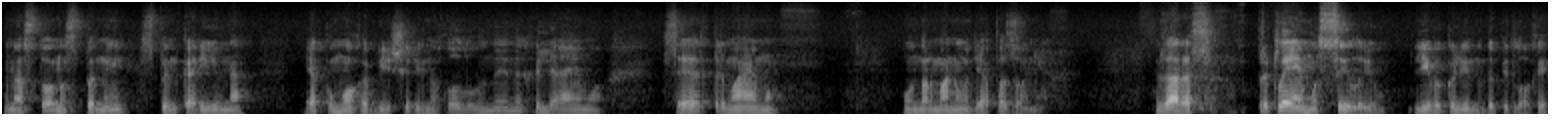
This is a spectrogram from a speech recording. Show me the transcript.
У нас тонус спини, спинка рівна, якомога більше рівно голову не нахиляємо. Все тримаємо у нормальному діапазоні. Зараз приклеїмо силою ліве коліно до підлоги,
